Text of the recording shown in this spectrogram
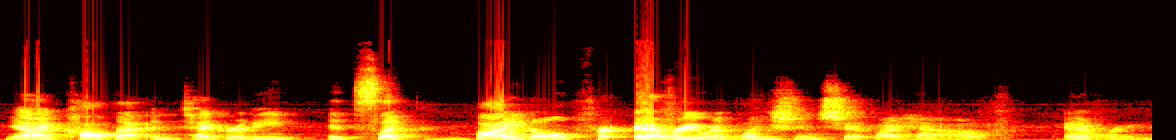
yeah, I call that integrity. It's like vital for every relationship I have. Every.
